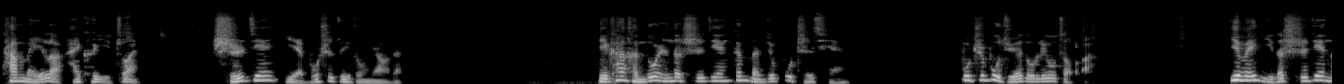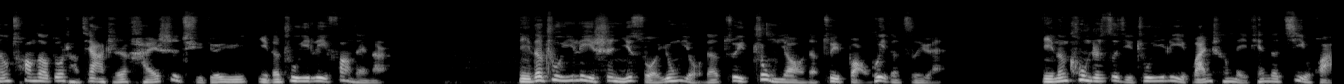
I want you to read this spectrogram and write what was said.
它没了还可以赚；时间也不是最重要的。你看，很多人的时间根本就不值钱，不知不觉都溜走了。因为你的时间能创造多少价值，还是取决于你的注意力放在哪儿。你的注意力是你所拥有的最重要的、最宝贵的资源。你能控制自己注意力，完成每天的计划，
